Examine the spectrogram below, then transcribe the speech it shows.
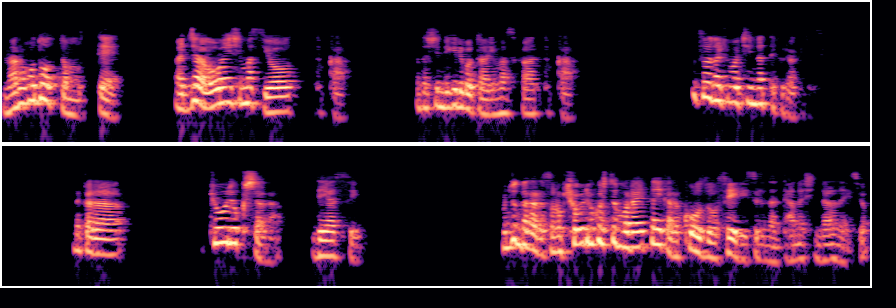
なるほどって思って、あじゃあ応援しますよとか、私にできることありますかとか、そんな気持ちになってくるわけですよ。だから、協力者が出やすい。もちろんだからその協力してもらいたいから構造を整理するなんて話にならないですよ。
